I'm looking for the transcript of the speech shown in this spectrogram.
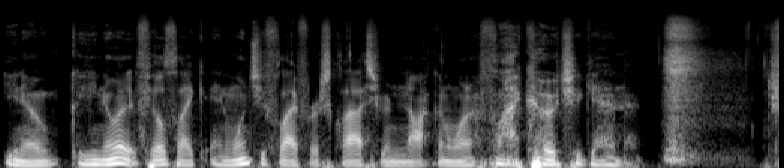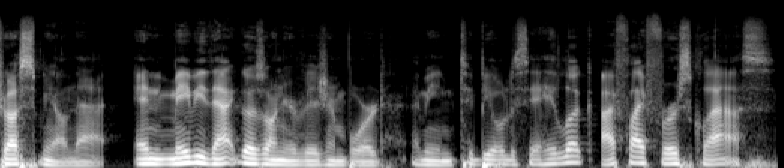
you know, you know what it feels like. And once you fly first class, you're not going to want to fly coach again. Trust me on that. And maybe that goes on your vision board. I mean, to be able to say, hey, look, I fly first class.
